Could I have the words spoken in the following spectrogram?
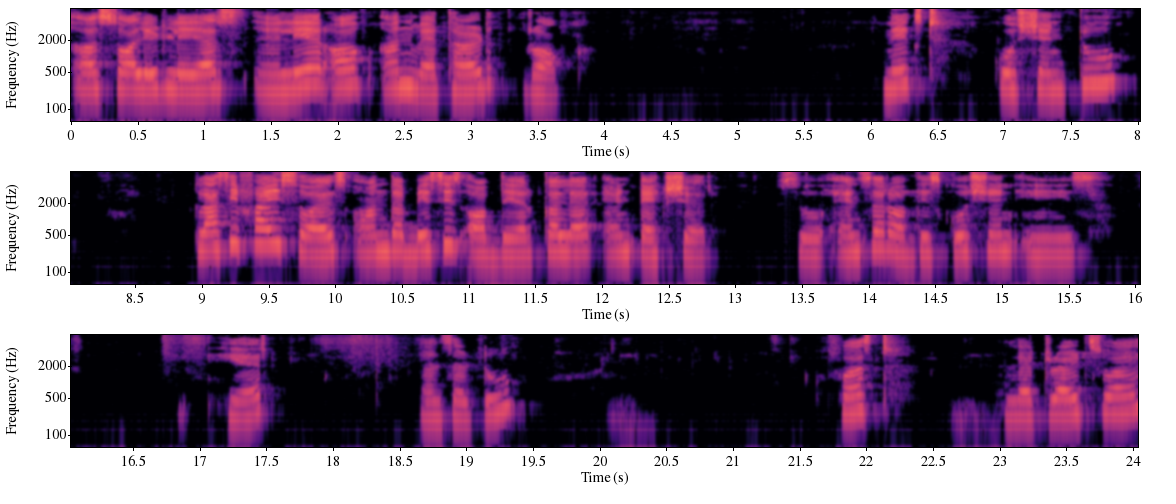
a solid layers, uh, layer of unweathered rock. Next, question 2. Classify soils on the basis of their color and texture. So, answer of this question is here. Answer 2. First, laterite soil.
